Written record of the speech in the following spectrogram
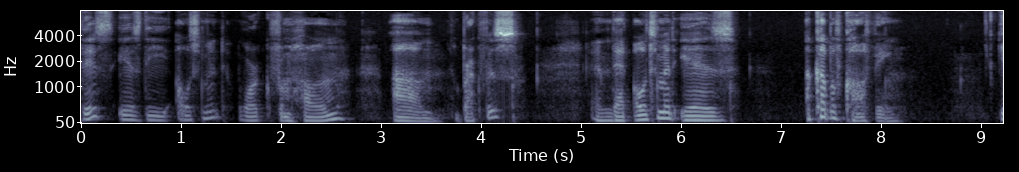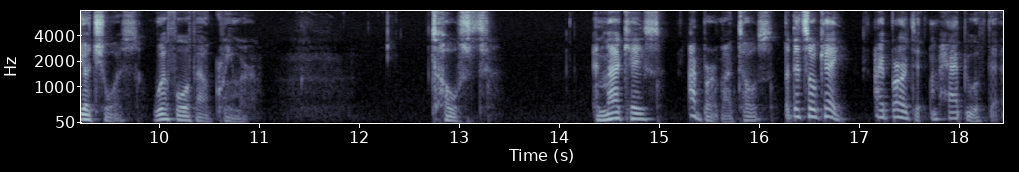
This is the ultimate work from home um, breakfast. And that ultimate is a cup of coffee, your choice, with or without creamer. Toast. In my case, I burnt my toast, but that's okay. I burnt it. I'm happy with that.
